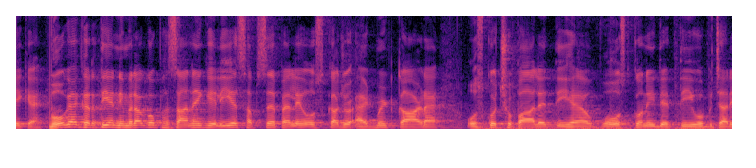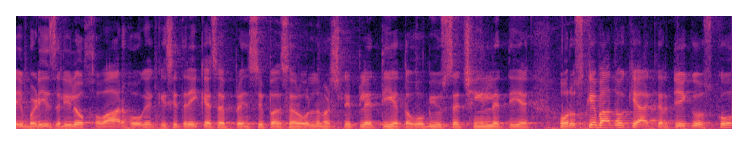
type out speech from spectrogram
एक है। वो क्या करती है, निमरा को फंसाने के लिए सबसे पहले उसका जो एडमिट कार्ड है, उसको छुपा लेती है। वो उसको नहीं देती, वो बेचारी बड़ी जलीलो ख्वार हो गए किसी तरीके से प्रिंसिपल से रोल नंबर स्लिप लेती है तो वो भी उससे छीन लेती है। और उसके बाद वो क्या करती है कि उसको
